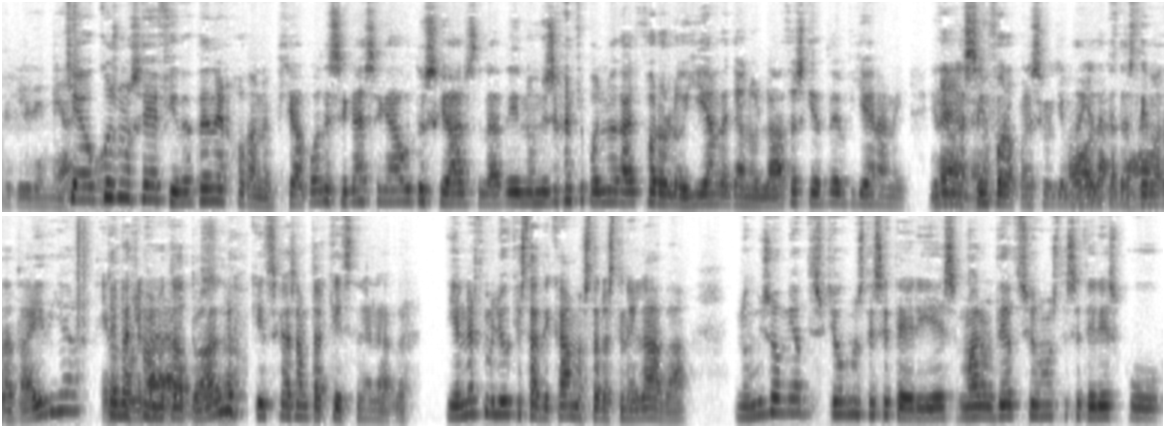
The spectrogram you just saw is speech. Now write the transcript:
διπλή τιμή. ας Και ο πούμε. κόσμος έφυγε, δεν έρχονταν πια. Οπότε σιγά σιγά ούτως ή άλλως, δηλαδή νομίζω είχαν και πολύ μεγάλη φορολογία, αν δεν κάνω λάθος, και δεν βγαίνανε. Ήταν ναι. ένα σύμφορο που είναι και μετά Όλα για τα αυτά. καταστήματα τα ίδια. Είναι Το ένα πολύ έχουμε μετά το παράδοση, άλλο ναι. και έτσι χάσαμε τα arcade στην Ελλάδα. Για να έρθουμε λίγο και στα δικά μας τώρα στην Ελλάδα, νομίζω μία από τις πιο γνωστές εταιρείες, μάλλον δύο από τις πιο γνωστές εταιρείες που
